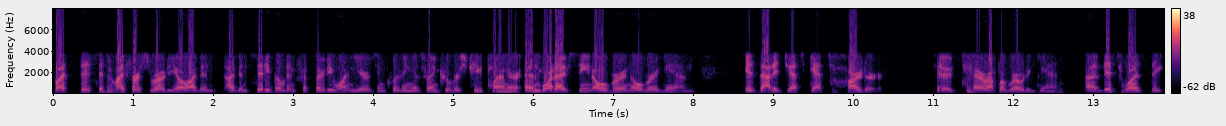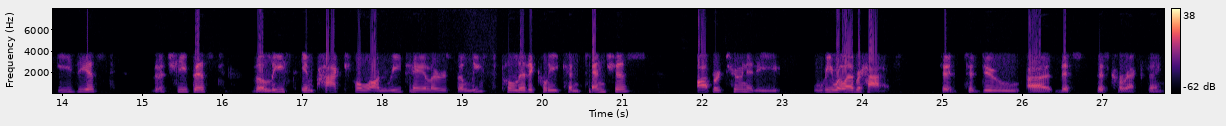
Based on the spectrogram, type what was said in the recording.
But this isn't my first rodeo. I've been I've been city building for 31 years, including as Vancouver's chief planner. And what I've seen over and over again is that it just gets harder to tear up a road again. Uh, this was the easiest, the cheapest, the least impactful on retailers, the least politically contentious opportunity we will ever have to to do uh, this this correct thing.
